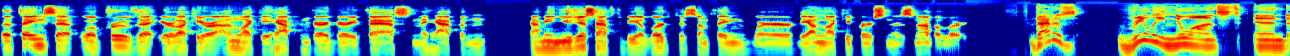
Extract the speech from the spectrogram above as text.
the things that will prove that you're lucky or unlucky happen very very fast and they happen i mean you just have to be alert to something where the unlucky person is not alert That is really nuanced and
